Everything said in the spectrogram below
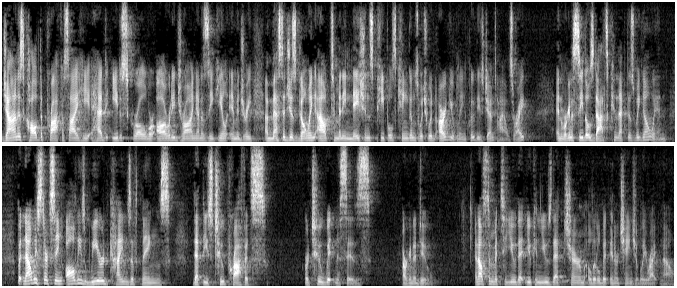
John is called to prophesy. He had to eat a scroll. We're already drawing on Ezekiel imagery. A message is going out to many nations, peoples, kingdoms, which would arguably include these Gentiles, right? And we're going to see those dots connect as we go in. But now we start seeing all these weird kinds of things that these two prophets or two witnesses are going to do. And I'll submit to you that you can use that term a little bit interchangeably right now.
